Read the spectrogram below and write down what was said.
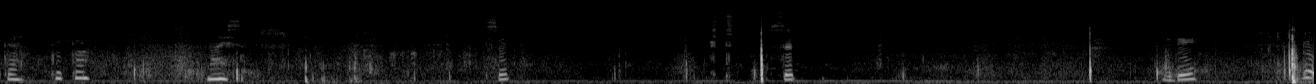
Okay, good girl. Nice. Sit. Sit. Ready? Go.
